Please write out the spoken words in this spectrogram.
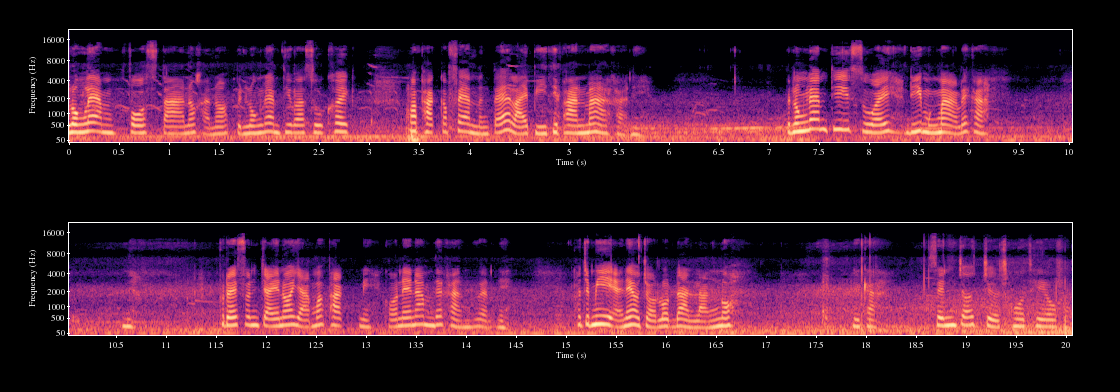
โรงแรมโฟสตาร์เนาะค่ะเนาะเป็นโรงแรมที่ว่าซูเคยมาพักกับแฟนตั้งแต่หลายปีที่ผ่านมาค่ะนี่ เป็นโรงแรมที่สวยดีมากๆเลยค่ะผู้ใดสนใจเนาะอยากมาพักนี่ขอแนะนำด้วยค่ะเพื่อนนี่เขาจะมีแอแนวจอดรถด้านหลังเนาะ นี่ค่ะเซนต์จอร์จเจิร์โฮเทลค่ะ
